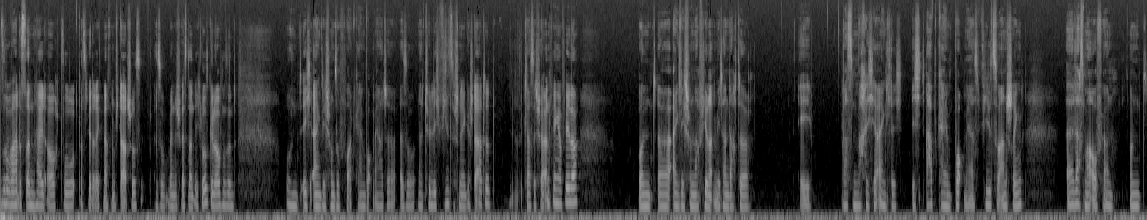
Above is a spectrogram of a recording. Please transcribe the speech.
So war das dann halt auch so, dass wir direkt nach dem Startschuss, also meine Schwester und ich losgelaufen sind und ich eigentlich schon sofort keinen Bock mehr hatte. Also natürlich viel zu schnell gestartet, klassischer Anfängerfehler. Und äh, eigentlich schon nach 400 Metern dachte, ey, was mache ich hier eigentlich? Ich habe keinen Bock mehr, ist viel zu anstrengend. Äh, lass mal aufhören. Und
